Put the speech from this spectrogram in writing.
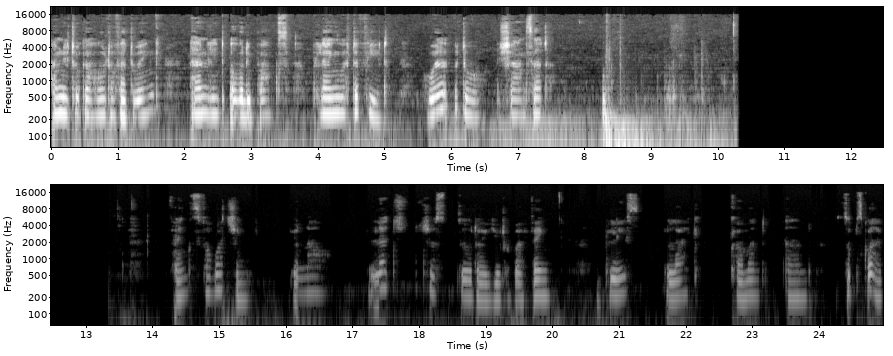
Emily took a hold of her drink and leaned over the box, playing with the feet. Will do, she answered. Thanks for watching. You know, let's just do the YouTuber thing. Please like, comment, and subscribe.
